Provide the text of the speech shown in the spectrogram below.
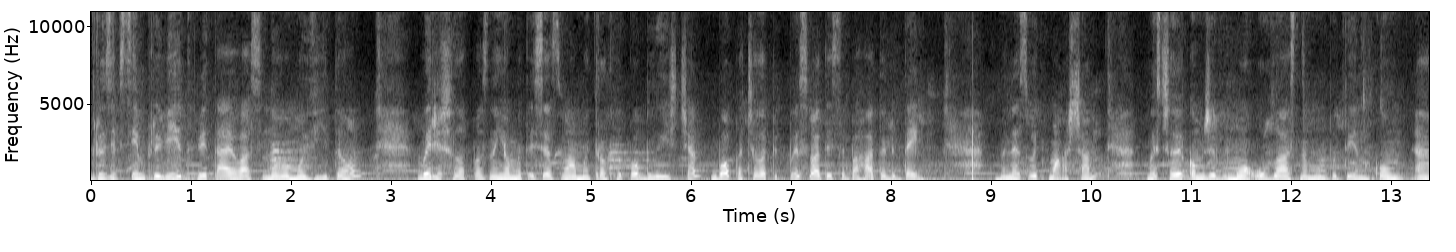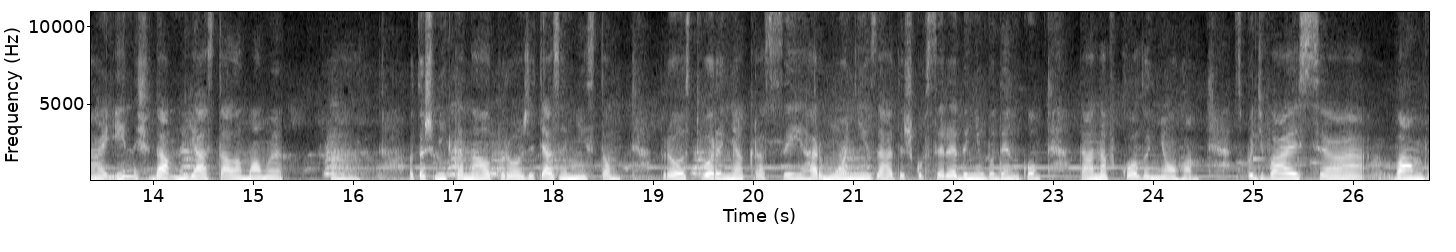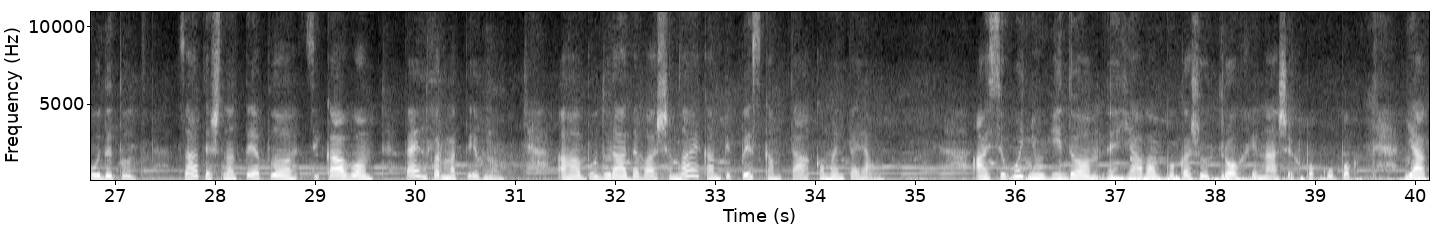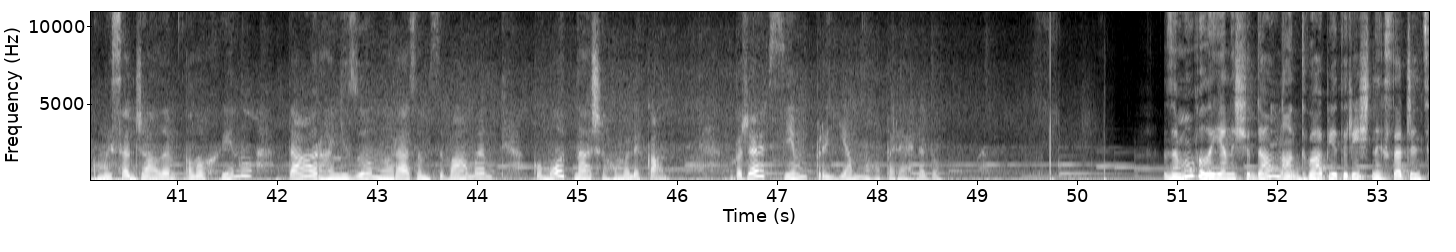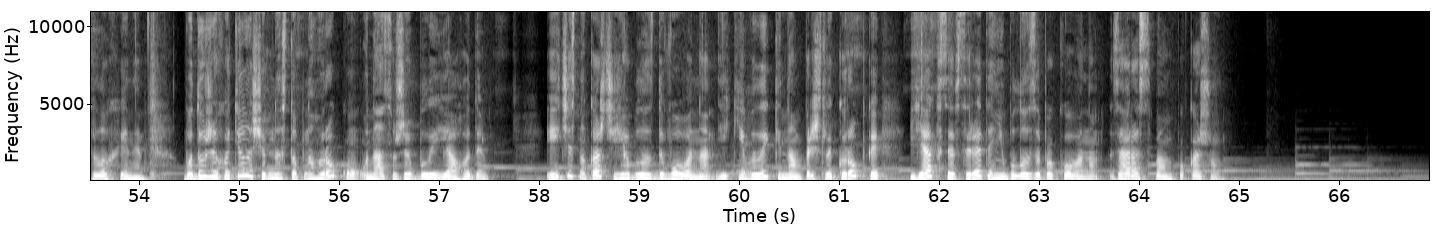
Друзі, всім привіт! Вітаю вас у новому відео. Вирішила познайомитися з вами трохи поближче, бо почало підписуватися багато людей. Мене звуть Маша. Ми з чоловіком живемо у власному будинку, е, і нещодавно я стала мамою. Е, Отож, мій канал про життя за містом, про створення краси, гармонії, затишку всередині будинку та навколо нього. Сподіваюся, вам буде тут затишно, тепло, цікаво та інформативно. Буду рада вашим лайкам, підпискам та коментарям. А сьогодні у відео я вам покажу трохи наших покупок, як ми саджали лохину та організуємо разом з вами комод нашого маляка. Бажаю всім приємного перегляду! Замовила я нещодавно два п'ятирічних саджанця лохини, бо дуже хотіла, щоб наступного року у нас вже були ягоди. І, чесно кажучи, я була здивована, які великі нам прийшли коробки і як все всередині було запаковано. Зараз вам покажу.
